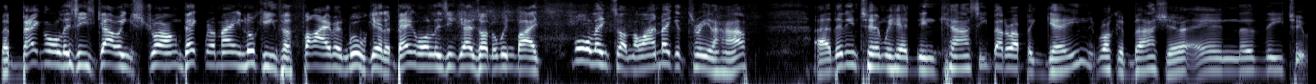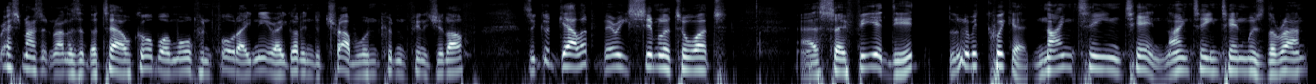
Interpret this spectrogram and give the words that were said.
But Bangor Lizzie's going strong. Beck remain looking for five and will get it. Bangor Lizzie goes on to win by four lengths on the line. Make it three and a half. Uh, then in turn we had Ninkasi, Butter Up again, Rocket Barsha, and uh, the two Rasmussen runners at the tail, Corborn Wolf and Day Nero, got into trouble and couldn't finish it off. It's a good gallop, very similar to what uh, Sophia did, a little bit quicker, 1910. 1910 was the run.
